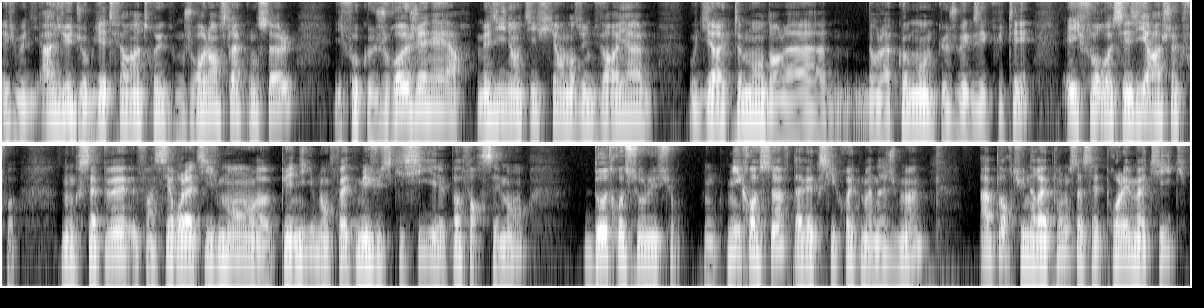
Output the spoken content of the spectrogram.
et je me dis « Ah zut, j'ai oublié de faire un truc », donc je relance la console, il faut que je régénère mes identifiants dans une variable ou directement dans la, commande que je vais exécuter, et il faut ressaisir à chaque fois. Donc ça peut, enfin c'est relativement euh, pénible en fait, mais jusqu'ici, et pas forcément d'autres solutions. Donc Microsoft, avec Secret Management, apporte une réponse à cette problématique,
